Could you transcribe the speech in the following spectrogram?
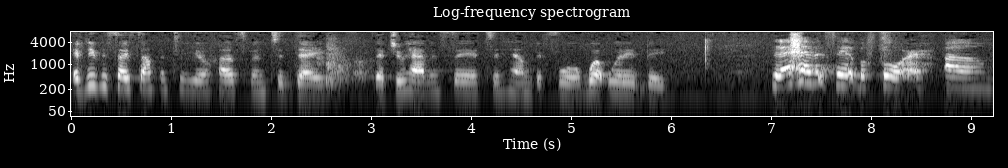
If you could say something to your husband today that you haven't said to him before, what would it be? That I haven't said before. Um,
